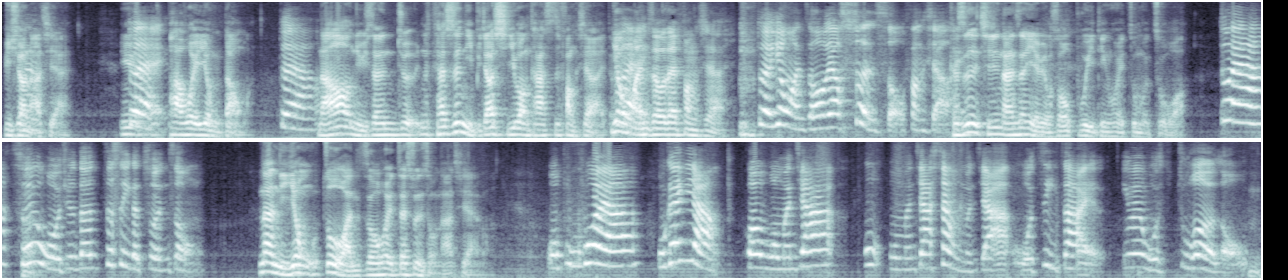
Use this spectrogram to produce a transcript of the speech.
必须要拿起来，因为怕会用到嘛。对啊，然后女生就，可是你比较希望他是放下来的，用完之后再放下来。对，用完之后要顺手放下来。可是其实男生也有时候不一定会这么做啊。对啊，所以我觉得这是一个尊重。那你用做完之后会再顺手拿起来吗？我不会啊，我跟你讲，我我们家我我们家像我们家我自己在，因为我住二楼，嗯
